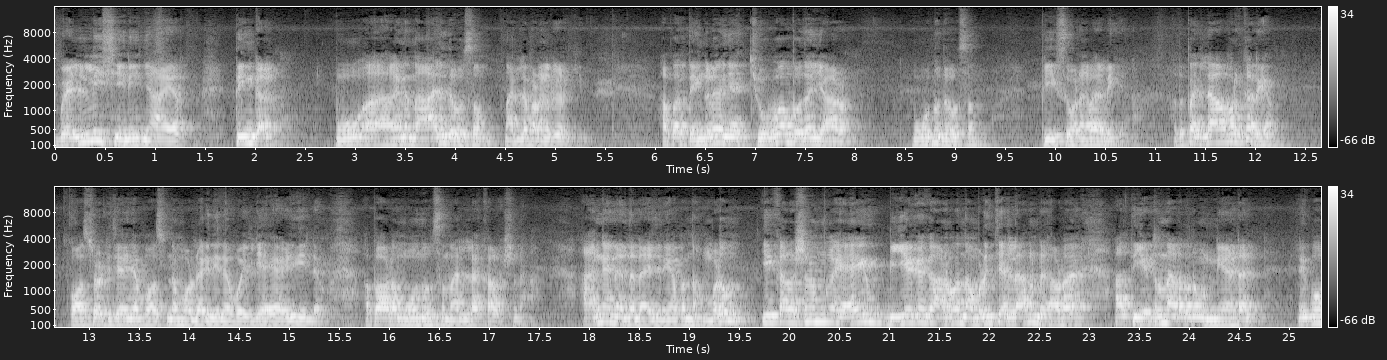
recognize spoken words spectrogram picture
വെള്ളി ശനി ഞായർ തിങ്കൾ മൂ അങ്ങനെ നാല് ദിവസം നല്ല പടങ്ങൾ കളിക്കും. അപ്പോൾ തിങ്കൾ കഴിഞ്ഞാൽ ചുവ ബുധൻ വ്യാഴം മൂന്ന് ദിവസം പീസ് പടങ്ങൾ കളിക്കുക. അതിപ്പോൾ എല്ലാവർക്കും അറിയാം. പോസ്റ്റർ ഒട്ടിച്ച് കഴിഞ്ഞാൽ പോസ്റ്ററിന്റെ മുകളിൽ എഴുതിയിട്ടുണ്ടാവും വലിയ ഏ എഴുതിയിട്ടുണ്ടാവും അപ്പോൾ അവിടെ മൂന്ന് ദിവസം നല്ല കളക്ഷനാണ് അങ്ങനെ എന്തുണ്ടായിട്ടുണ്ടെങ്കിൽ അപ്പം നമ്മളും ഈ കളക്ഷനും എയും ബി ഒക്കെ കാണുമ്പോൾ നമ്മളും ചെല്ലാറുണ്ട്. അവിടെ ആ തിയേറ്റർ നടത്തുന്ന ഉണ്ണിയേട്ടൻ. ഇപ്പോൾ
